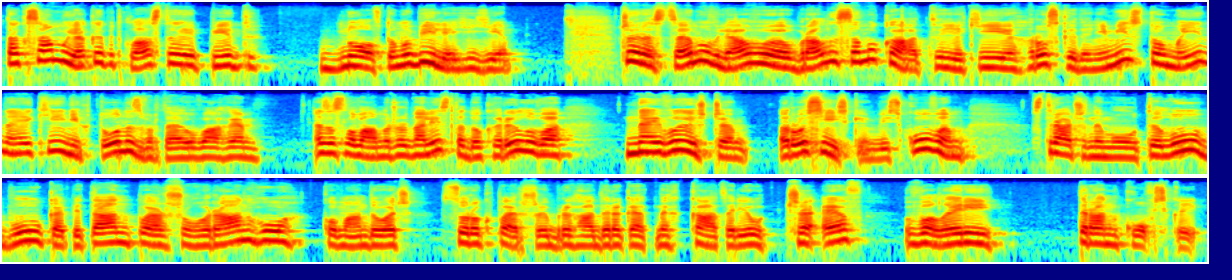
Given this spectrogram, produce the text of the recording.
Так само, як і підкласти під дно автомобіля її. Через це, мовляв, обрали самокат, які розкидані містом і на які ніхто не звертає уваги. За словами журналіста до Кирилова, найвищим російським військовим, страченим у тилу, був капітан першого рангу, командувач 41-ї бригади ракетних катерів ЧФ Валерій Транковський.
